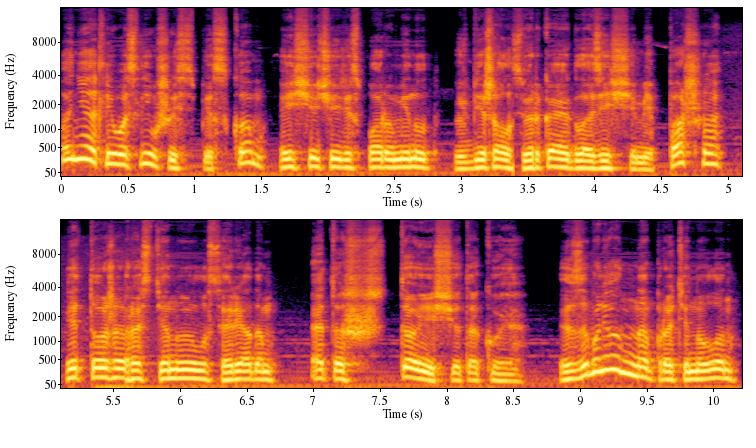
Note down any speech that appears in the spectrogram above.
понятливо слившись с песком, еще через пару минут вбежал, сверкая глазищами Паша, и тоже растянулся рядом. «Это что еще такое?» Изумленно протянул он.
